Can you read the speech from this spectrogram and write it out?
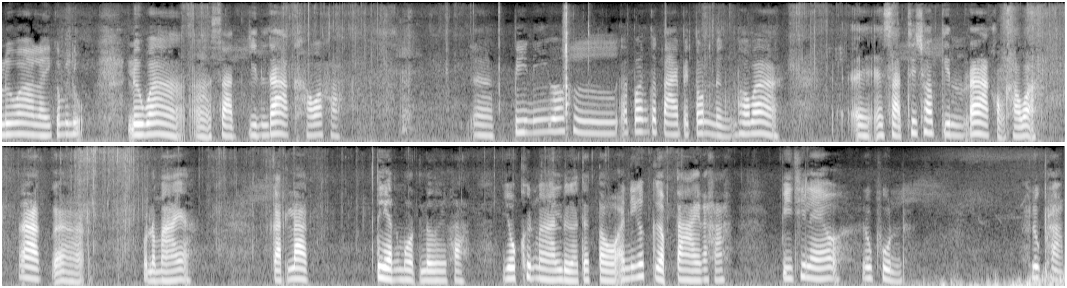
หรือว่าอะไรก็ไม่รู้ หรือว่าสัตว์กินรากเขาอะค่ะอ่าปีนี้ก็คือแอปเปิลก็ตายไปต้นหนึ่ง เพราะว่าไอไอสัตว์ที่ชอบกินรากของเขาอะ รากผลไม้อะกัดรากเตียนหมดเลยค่ะ ยกขึ้นมาเหลือแต่ตออันนี้ก็เกือบตายนะคะ ปีที่แล้วลูกพุนลูกพลัม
